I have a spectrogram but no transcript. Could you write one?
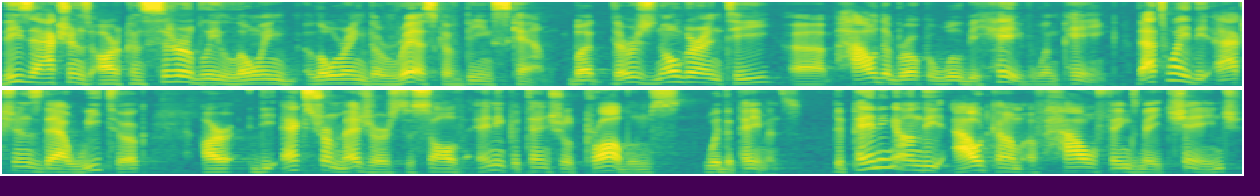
these actions are considerably lowering, lowering the risk of being scammed, but there is no guarantee uh, how the broker will behave when paying. That's why the actions that we took are the extra measures to solve any potential problems with the payments. Depending on the outcome of how things may change,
